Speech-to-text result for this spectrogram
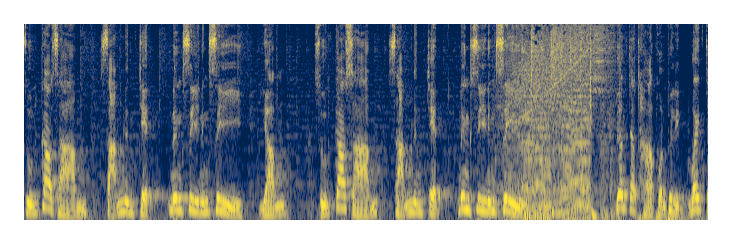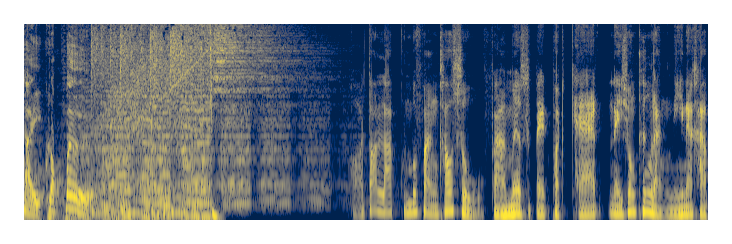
093 317 1414 ย้ำ093 317 1414 เรื่องจัดหาผลผลิตไว้ใจครอปเปอร์ ขอต้อนรับคุณผู้ฟังเข้าสู่ Farmer Space Podcast ในช่วงครึ่งหลังนี้นะครับ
